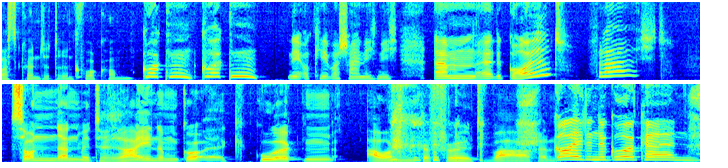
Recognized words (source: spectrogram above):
was könnte drin vorkommen? Gurken, Gurken. Nee, okay, wahrscheinlich nicht. Ähm, äh, Gold vielleicht? Sondern mit reinem Go äh, Gurken angefüllt waren. Goldene Gurken.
